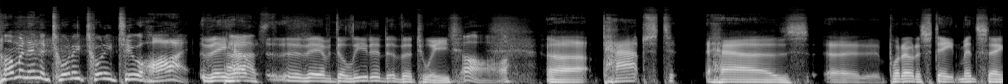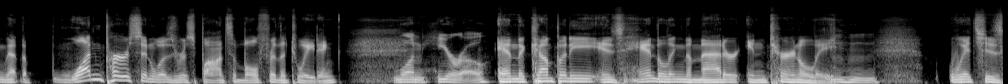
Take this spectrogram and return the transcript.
Coming into 2022 hot. they Pabst. have they have deleted the tweet. Aw. Uh, Pabst has uh, put out a statement saying that the one person was responsible for the tweeting. One hero. And the company is handling the matter internally, which is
